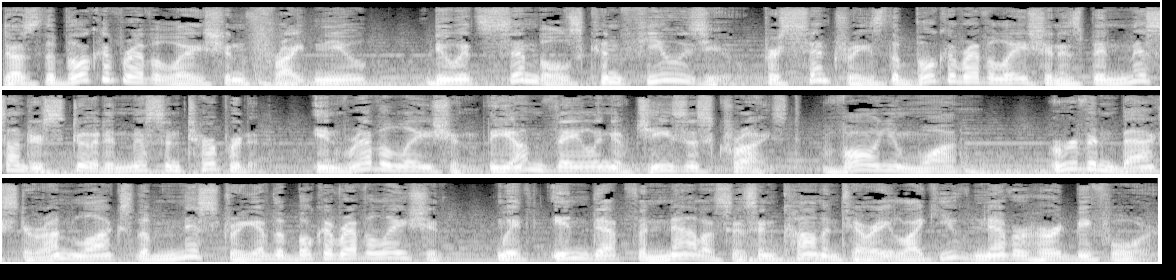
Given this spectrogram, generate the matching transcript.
Does the book of Revelation frighten you? Do its symbols confuse you? For centuries, the book of Revelation has been misunderstood and misinterpreted. In Revelation, the unveiling of Jesus Christ, Volume 1, Irvin Baxter unlocks the mystery of the book of Revelation with in depth analysis and commentary like you've never heard before.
